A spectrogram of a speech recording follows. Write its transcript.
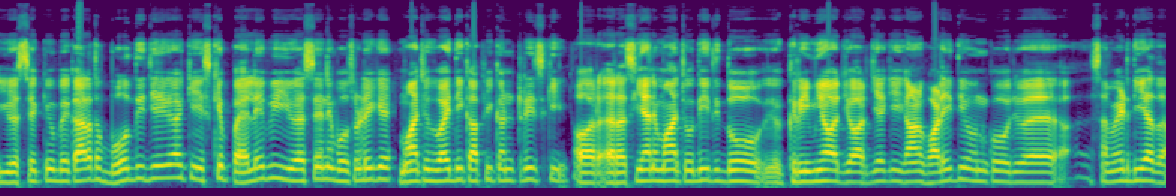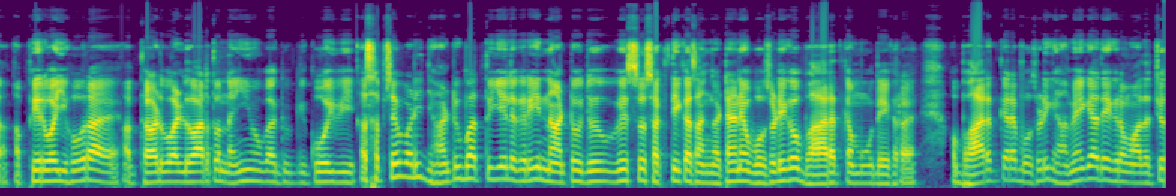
यूएसए क्यों बेकार है? तो बोल दीजिएगा कि इसके पहले भी यूएसए ने भोसड़ी के माँ चुदवाई थी काफ़ी कंट्रीज़ की, और रसिया ने माँ चोदी थी दो क्रीमिया और जॉर्जिया की गांड फाड़ी थी, उनको जो है समेट दिया था। अब फिर वही हो रहा है। अब थर्ड वर्ल्ड वार तो नहीं होगा क्योंकि कोई भी। सबसे बड़ी झांटू बात तो ये लग रही है, नाटो जो विश्व शक्ति का संगठन है, भोसड़ी को भारत का मुँह देख रहा है। और भारत कह रहा है, भोसड़ी, हमें क्या देख रहा हूँ माता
